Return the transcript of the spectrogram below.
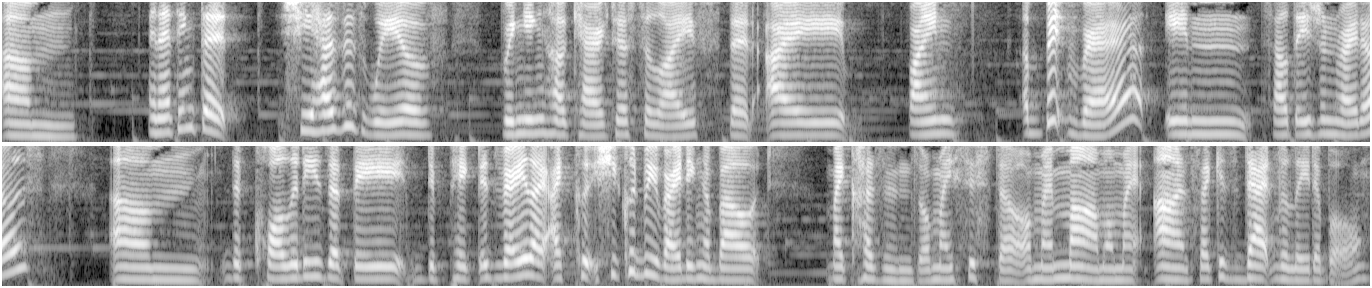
Um, and I think that she has this way of bringing her characters to life that I find a bit rare in South Asian writers. Um, the qualities that they depict, it's very like I could, she could be writing about my cousins or my sister or my mom or my aunts. Like it's that relatable.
